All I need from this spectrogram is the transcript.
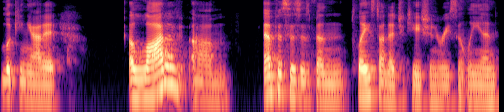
looking at it a lot of um, emphasis has been placed on education recently, and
